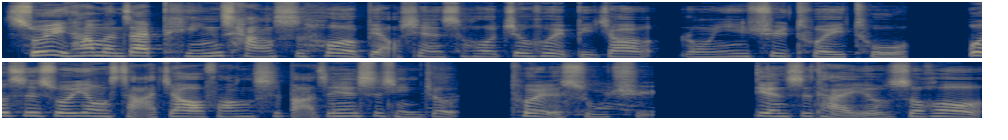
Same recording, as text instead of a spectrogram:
所以他们在平常时候的表现的时候，就会比较容易去推脱，或是说用撒娇的方式把这件事情就推了出去。电视台有时候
